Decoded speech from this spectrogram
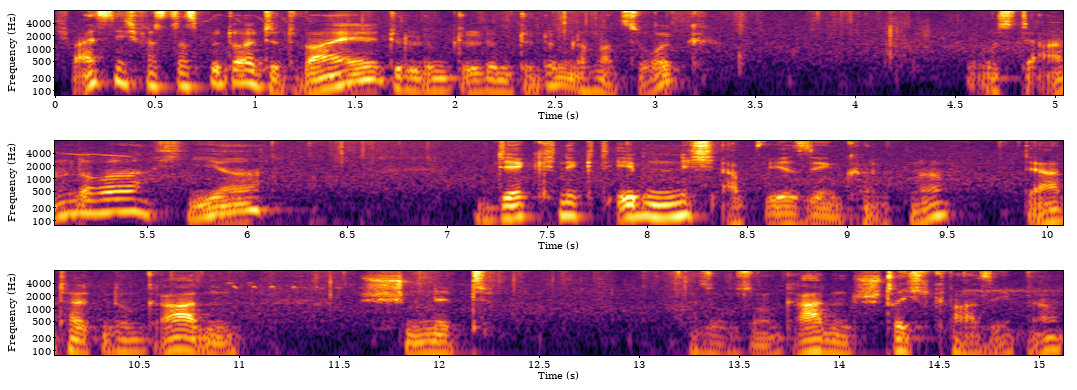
Ich weiß nicht, was das bedeutet, weil... Nochmal zurück. Wo ist der andere? Hier. Der knickt eben nicht ab, wie ihr sehen könnt. Ne? Der hat halt einen geraden Schnitt. Also so einen geraden Strich quasi. Ne?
